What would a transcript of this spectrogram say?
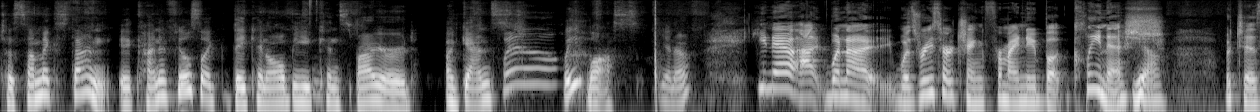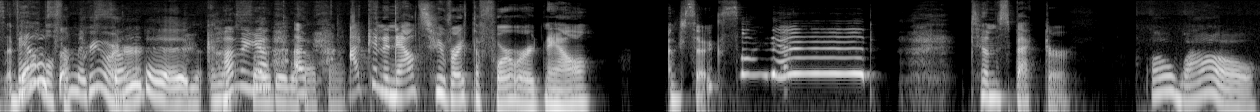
to some extent, it kind of feels like they can all be conspired against Well- weight loss. You know, You know, I, when I was researching for my new book, Cleanish, Yeah. which is available Yes, for pre-order. I'm coming up, I. I can announce who wrote the foreword now. I'm so excited. Tim Spector. Oh wow.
